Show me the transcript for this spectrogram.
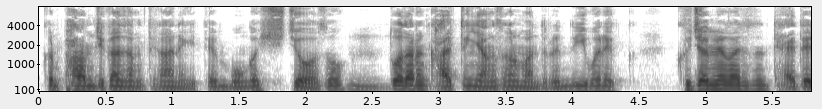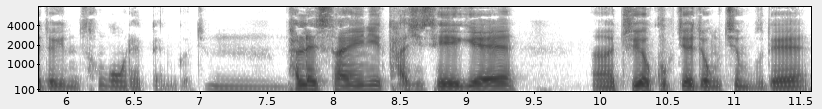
그건 바람직한 상태가 아니기 때문에 뭔가 휘저어서 음. 또 다른 갈등 양상을 만들었는데 이번에 그 점에 관해서는 대대적인 성공을 했다는 거죠. 음. 팔레스타인이 다시 세계의 어, 주요 국제 정치 무대의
